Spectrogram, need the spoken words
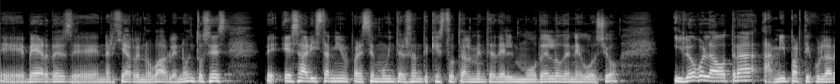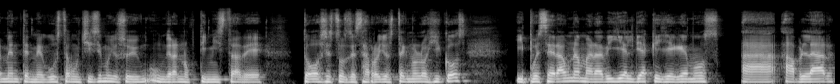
eh, verdes, de energía renovable, ¿no? Entonces, eh, esa arista a mí me parece muy interesante que es totalmente del modelo de negocio. Y luego la otra, a mí particularmente me gusta muchísimo, yo soy un, gran optimista de todos estos desarrollos tecnológicos y pues será una maravilla el día que lleguemos a hablar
